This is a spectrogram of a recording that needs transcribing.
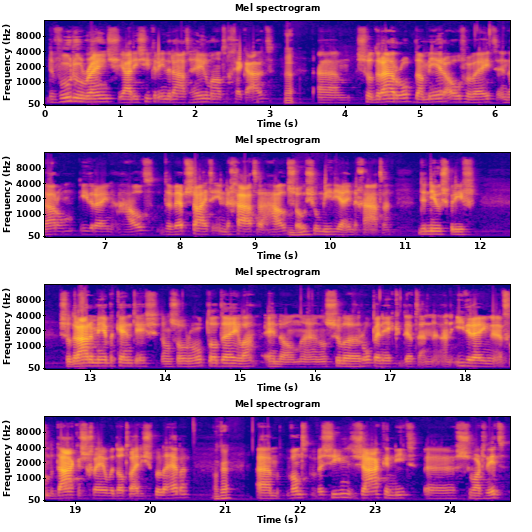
de Voodoo Range, ja, die ziet er inderdaad helemaal te gek uit. Ja. Um, zodra Rob daar meer over weet, en daarom iedereen houdt de website in de gaten, houdt mhm. social media in de gaten, de nieuwsbrief. Zodra er meer bekend is, dan zal Rob dat delen. En dan, uh, dan zullen Rob en ik dat aan, aan iedereen eh, van de daken schreeuwen dat wij die spullen hebben. Oké. Okay. Um, want we zien zaken niet uh, zwart-wit.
